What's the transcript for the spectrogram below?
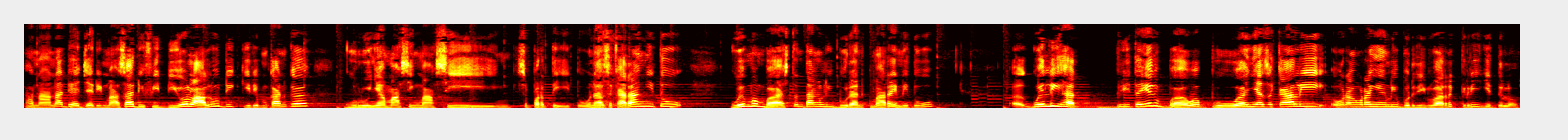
anak-anak diajarin masak di video lalu dikirimkan ke gurunya masing-masing. Seperti itu. Nah sekarang itu gue membahas tentang liburan kemarin itu. Eh, gue lihat beritanya tuh bahwa banyak sekali orang-orang yang libur di luar negeri gitu loh.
